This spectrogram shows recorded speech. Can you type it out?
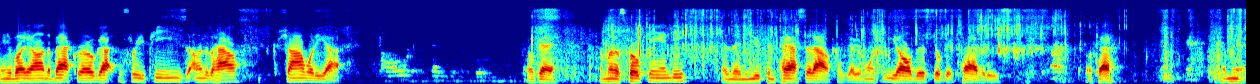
Anybody on the back row got the three P's under the house? Sean, what do you got? Okay. I'm going to throw candy, and then you can pass it out because once you eat all this, you'll get cavities. Okay? Come in.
